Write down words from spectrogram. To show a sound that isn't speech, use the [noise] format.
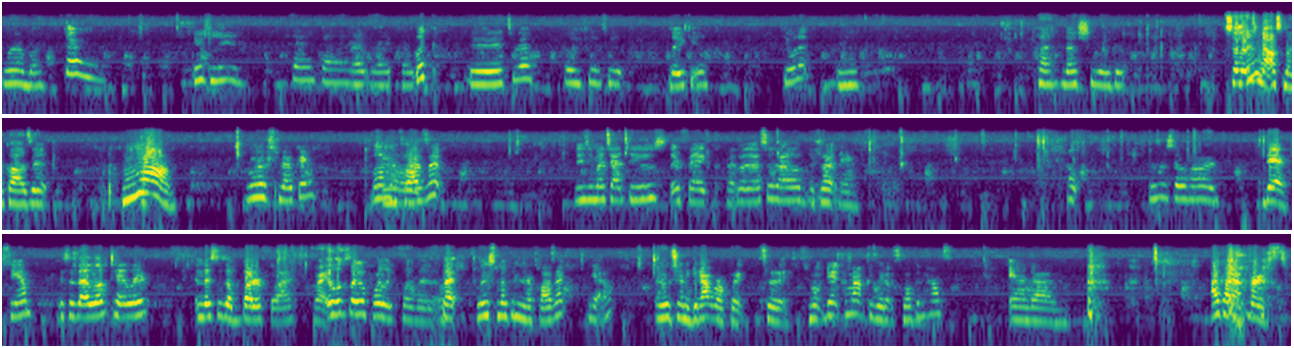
Where am I? There's Lynn. Right, right, right. Look, it's red. Oh, you can't see it. No, you can. You want it? Mm-hmm. Huh, no, she ate it. So there's a mouse in my closet. Yeah. We were smoking Well, in the closet. These are my tattoos. They're fake, but that's what I love. It's right there. Oh. This is so hard. There. See him? It says I love Taylor, and this is a butterfly. Right. It looks like a four-leaf clover though. But we were smoking in the closet. yeah. And we were trying to get out real quick so the smoke didn't come out because they don't smoke in the house. And um, [coughs] I got out first.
